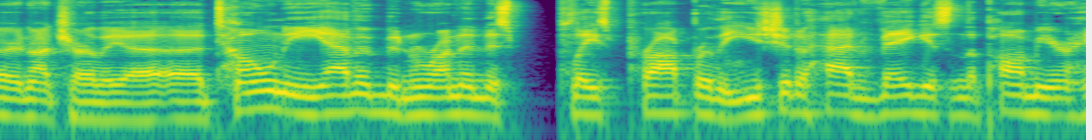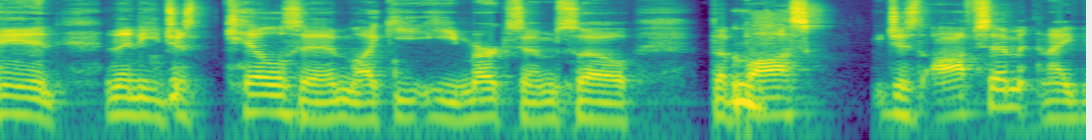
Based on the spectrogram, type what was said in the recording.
Or not Charlie, uh, uh, Tony. You haven't been running this place properly. You should have had Vegas in the palm of your hand. And then he just kills him, like he, he murks him. So the Mm. boss just offs him, and I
